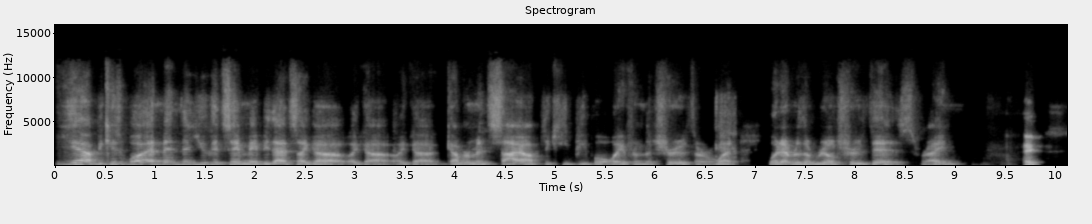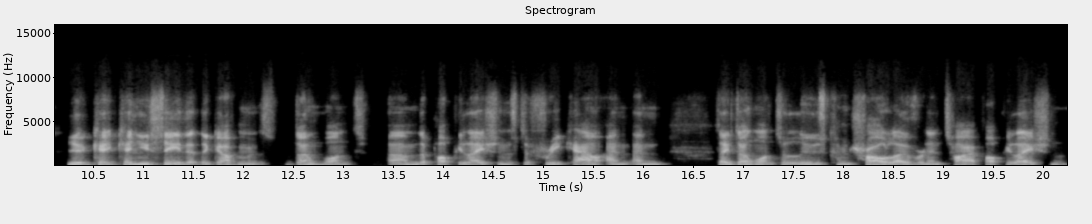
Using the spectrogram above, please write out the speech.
Yeah, because well, and then, then you could say maybe that's like a like a like a government psyop to keep people away from the truth or what whatever the real truth is, right? Hey, you, can, can you see that the governments don't want um, the populations to freak out and and they don't want to lose control over an entire population?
